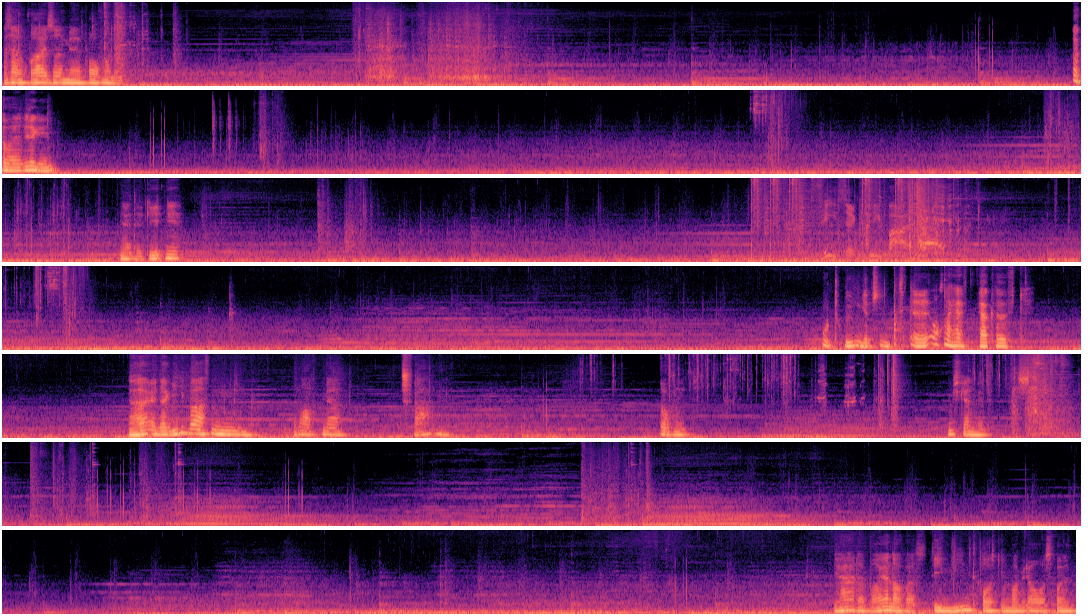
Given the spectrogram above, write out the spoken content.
Bessere Preise, mehr braucht man nicht. Jetzt wieder gehen. Ja, der geht nie. Drüben gibt's äh, auch ein Heft verkauft. Ja, Energiewaffen. Auch mehr Schaden. Doch nicht. Nimm ich gern mit. Ja, da war ja noch was. Die Minen draußen mal wieder ausfallen.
